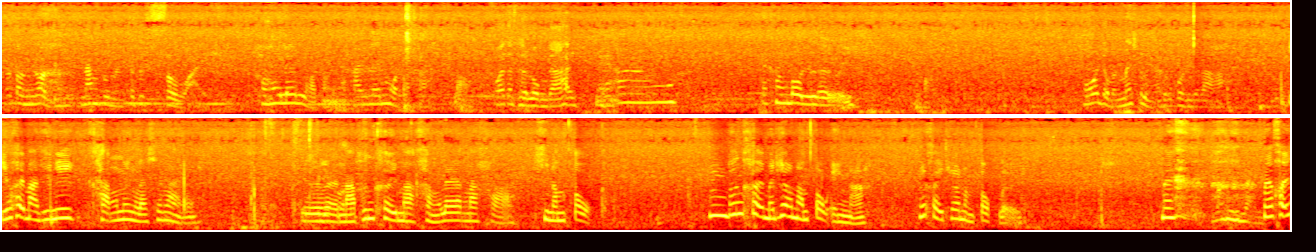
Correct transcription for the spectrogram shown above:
แล้วตอนนี้เราจะนั่งตรงนั้นก็จะสวยเขาให้เล่นเหรอตรงเนี้ยให้เล่นหมดนะคะหรอว่าแต่เธอลงได้ไม่เอาไปข้างบนเลย เพราะว่าเดี๋ยวมันไม่ถึงนะทุกคนเวลายิ้มเคยมาที่นี่ครั้งหนึ่งแล้วใช่ไหมเออแบบนะเพิ่งเคยมาครั้งแรกนะคะ ที่น้ำตกอืมเพิ่งเคยมาเที่ยวน้ำตกเองนะไม่เคยเที่ยวน้ำตกเลยไม่ไม่ค่อย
